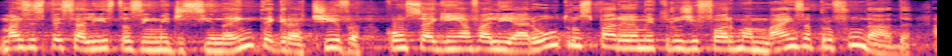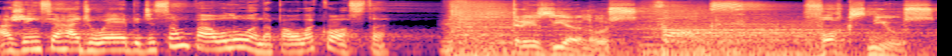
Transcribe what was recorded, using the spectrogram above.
mas especialistas em medicina integrativa conseguem avaliar outros parâmetros de forma mais aprofundada. Agência Rádio Web de São Paulo, Ana Paula Costa. 13 anos. Fox. Fox News.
